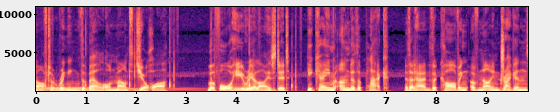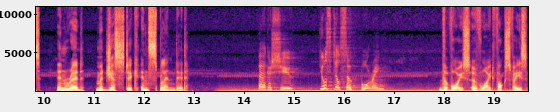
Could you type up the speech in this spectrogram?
after ringing the bell on Mount Jiuhua. Before he realized it, he came under the plaque that had the carving of nine dragons in red, majestic and splendid. Beggar Shoe, you're still so boring. The voice of White Foxface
